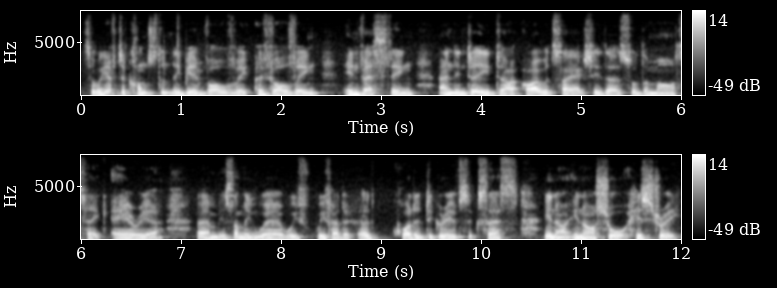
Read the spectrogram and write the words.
So we have to constantly be involving, evolving, investing, and indeed I would say actually the sort of the Martech area um, is something where we've we've had a, a, quite a degree of success in our in our short history.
